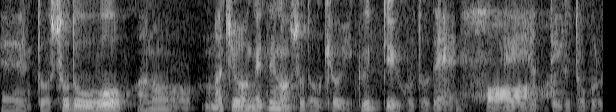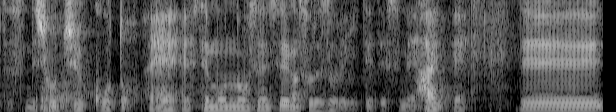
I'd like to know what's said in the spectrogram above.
えーと、書道をあの町を挙げての書道教育っていうことで、えー、やっているところです。で小中高と、ええ。専門の先生がそれぞれいてですね、はい、えで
